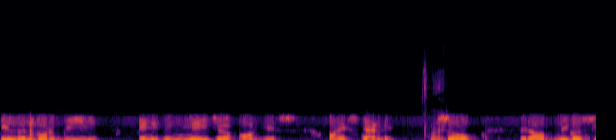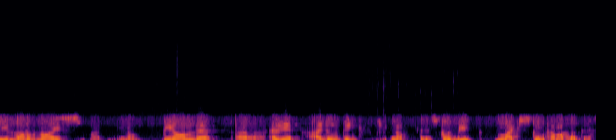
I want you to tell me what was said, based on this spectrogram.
isn't going to be anything major on his on his standing. Right. So, you know, we're going to see a lot of noise, but you know, beyond that, uh, Elliott, I don't think you know there's going to be much going to come out of this.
